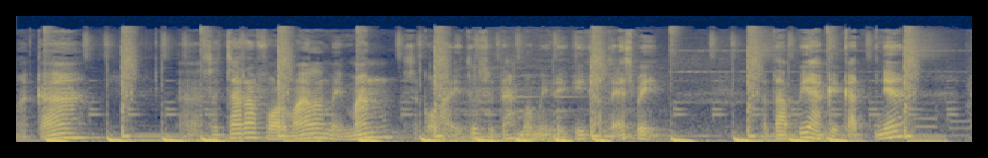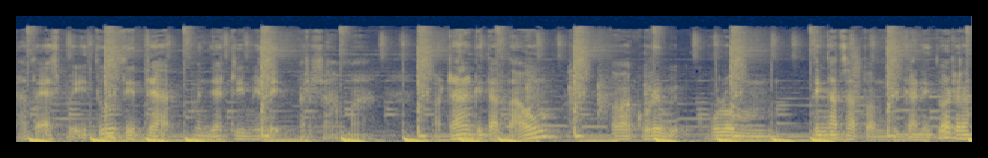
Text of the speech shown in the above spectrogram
maka eh, secara formal memang sekolah itu sudah memiliki KTSP tetapi hakikatnya KTSP itu tidak menjadi milik bersama. Padahal kita tahu bahwa kurikulum tingkat satuan pendidikan itu adalah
